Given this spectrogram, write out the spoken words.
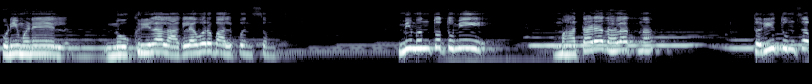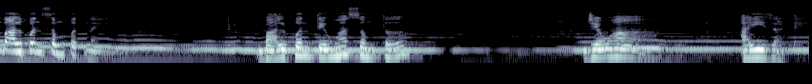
कुणी म्हणेल नोकरीला लागल्यावर बालपण संपत. मी म्हणतो तुम्ही म्हाताऱ्या झालात ना तरी तुमचं बालपण संपत नाही. बालपण तेव्हा संपत जेव्हा आई जाते.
